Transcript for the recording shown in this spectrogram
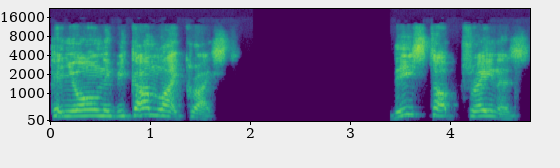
can you only become like Christ. These top trainers,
